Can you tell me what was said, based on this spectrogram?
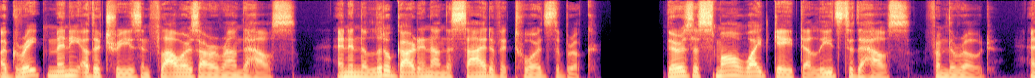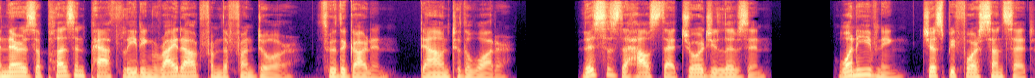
A great many other trees and flowers are around the house, and in the little garden on the side of it towards the brook. There is a small white gate that leads to the house, from the road, and there is a pleasant path leading right out from the front door, through the garden, down to the water. This is the house that Georgie lives in. One evening, just before sunset,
